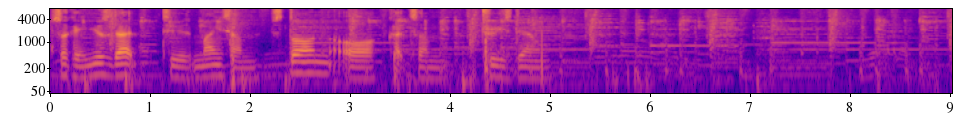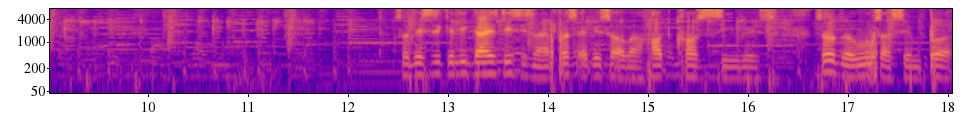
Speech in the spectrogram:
So I can use that to mine some stone or cut some trees down. So basically guys this is my first episode of a hardcore series so the rules are simple.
